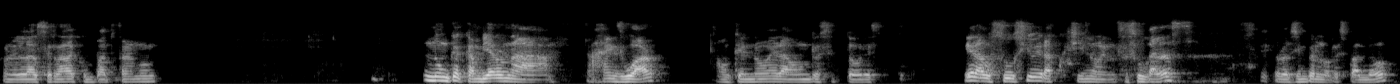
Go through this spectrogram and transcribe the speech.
con la cerrada con Pat Fairmont. Nunca cambiaron a, a Heinz Ward, aunque no era un receptor, este, era sucio, era cochino en sus jugadas, pero siempre lo respaldó.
